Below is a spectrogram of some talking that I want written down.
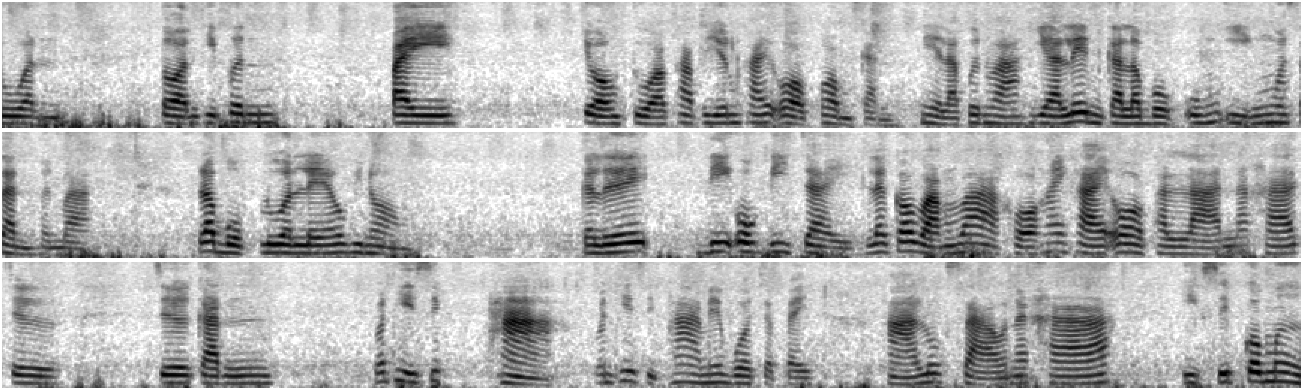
ล้วน ตอนที่เพิ่นไป จองตัวภาพยนตร์คล้ายออกพร้อมกัน นี่แหละเพิ่อนว่า อย่าเล่นกับระบบอุ้งอิงว่าสั่นเพิ่อนว่า ระบบล้วนแล้วพี่น้อง ก็เลยดีอกดีใจ แล้วก็หวังว่าขอให้คลายอ้อพันล้านนะคะ เจอเจอกันวันที่สิบห้าวันที่สิบห้าแม่บัวจะไปหาลูกสาวนะคะ อีกสิบก็มือ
